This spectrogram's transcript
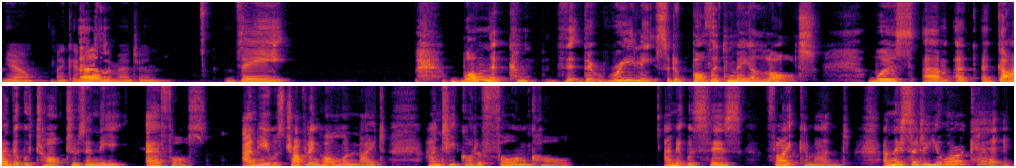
Yeah, I can just um, imagine. The one that, com- that, that really sort of bothered me a lot was um, a, a guy that we talked to is in the Air Force, and he was traveling home one night, and he got a phone call, and it was his flight command, and they said, "Are you okay?"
